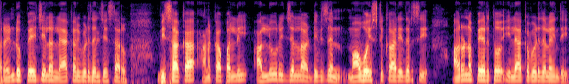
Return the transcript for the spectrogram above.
రెండు పేజీల లేఖను విడుదల చేశారు. విశాఖ అనకాపల్లి అల్లూరి జిల్లా డివిజన్ మావోయిస్టు కార్యదర్శి అరుణ పేరుతో ఈ లేఖ విడుదలైంది.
